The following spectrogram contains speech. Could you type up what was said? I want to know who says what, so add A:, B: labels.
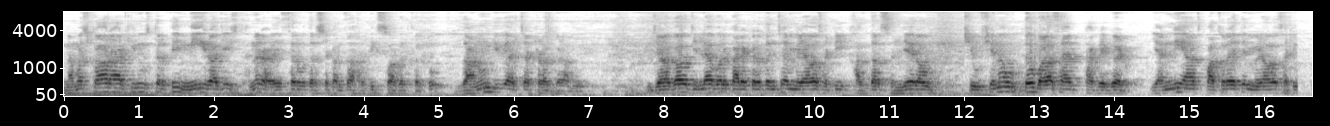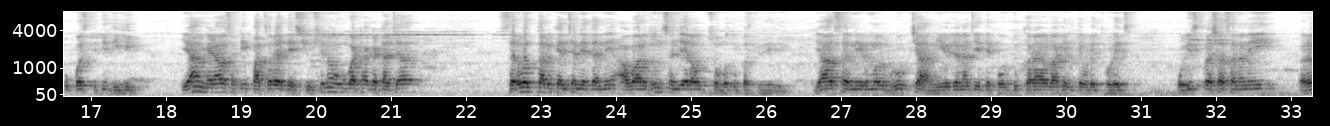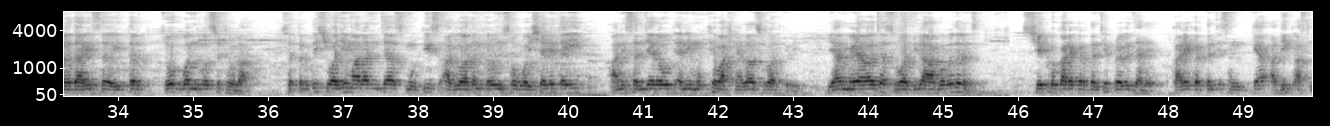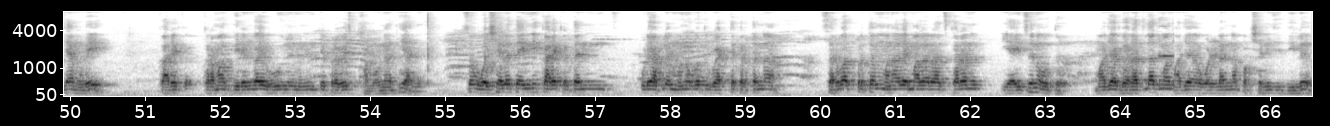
A: नमस्कार आरकी न्यूज तर्फे मी राजेश धनराळे सर्व दर्शकांचं हार्दिक स्वागत करतो. जाणून घेऊया आजच्या ठळक घडामोडी. जळगाव जिल्ह्याभर कार्यकर्त्यांच्या मेळाव्यासाठी खासदार संजय राऊत शिवसेना उद्धव बाळासाहेब ठाकरे गट यांनी आज पाचोरा येथे मेळाव्यासाठी उपस्थिती दिली. या मेळाव्यासाठी पाचोरा येथे शिवसेना उबाठा गटाच्या सर्व तालुक्यांच्या नेत्यांनी आवर्जून संजय राऊत सोबत उपस्थिती दिली. यासह निर्मल ग्रुपच्या नियोजनाचे इथे कौतुक करावं लागेल तेवढे थोडेच. पोलीस प्रशासनानेही रहदारीसह इतर चोख बंदोबस्त ठेवला. छत्रपती शिवाजी महाराजांच्या स्मृतीस अभिवादन करून सौ वैशालीताई आणि संजय राऊत यांनी मुख्य भाषणाला सुरुवात केली. या मेळाव्याच्या सुरुवातीला अगोदरच शेकडो कार्यकर्त्यांचे प्रवेश झाले. कार्यकर्त्यांची संख्या अधिक असल्यामुळे कार्यक्रमात दिरंगाई होऊ नये म्हणून ते प्रवेश थांबवण्यातही आले. सो वैशालताईंनी कार्यकर्त्यांपुढे आपले मनोगत व्यक्त करताना सर्वात प्रथम म्हणाले मला राजकारण यायचं नव्हतं. माझ्या घरातलाच माझ्या वडिलांना पक्षाने जे दिलं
